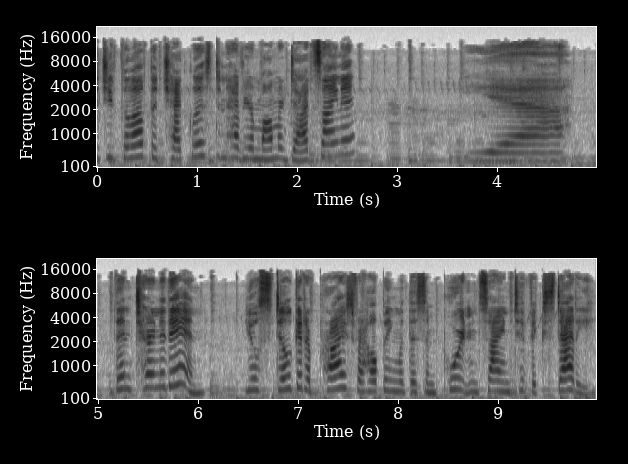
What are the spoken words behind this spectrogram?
Did you fill out the checklist and have your mom or dad sign it? Yeah. Then turn it in. You'll still get a prize for helping with this important scientific study.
